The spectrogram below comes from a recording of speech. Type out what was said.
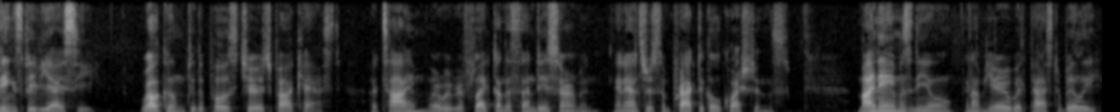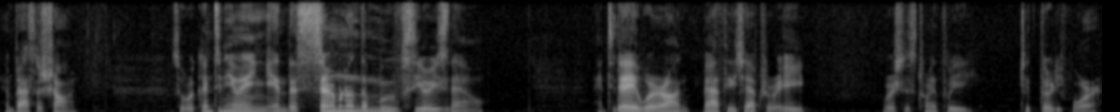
Greetings, PVIC. Welcome to the Post Church Podcast, a time where we reflect on the Sunday sermon and answer some practical questions. My name is Neil, and I'm here with Pastor Billy and Pastor Sean. So, we're continuing in the Sermon on the Move series now. And today we're on Matthew chapter 8, verses 23 to 34.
